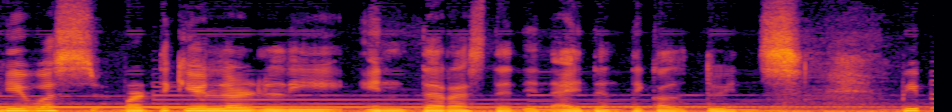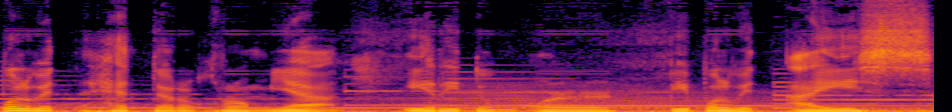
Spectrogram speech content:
He was particularly interested in identical twins, people with heterochromia iridum or people with eyes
